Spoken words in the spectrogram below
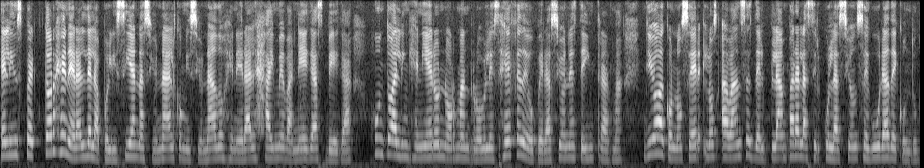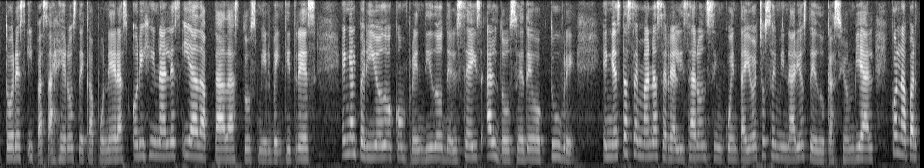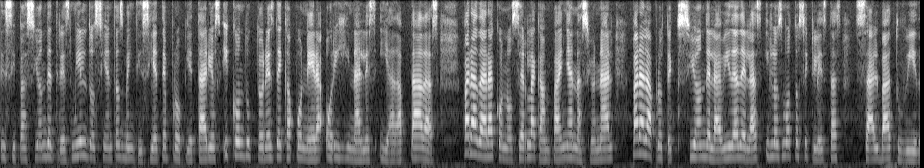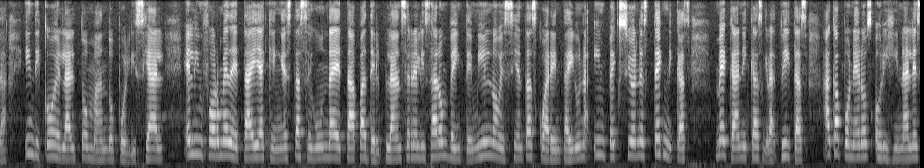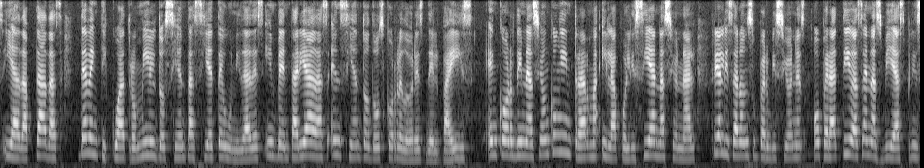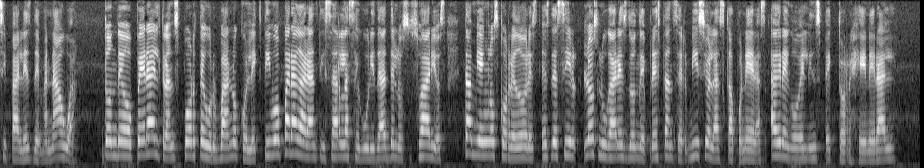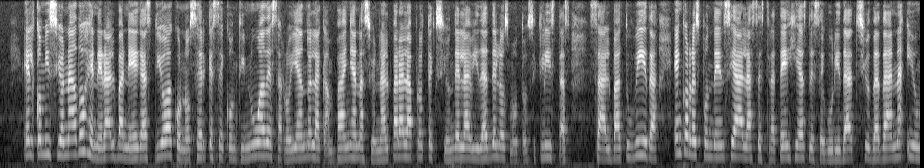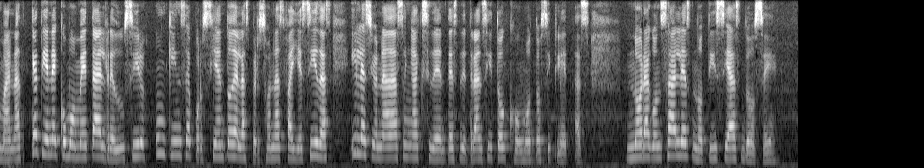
El inspector general de la Policía Nacional, comisionado general Jaime Vanegas Vega, junto al ingeniero Norman Robles, jefe de operaciones de Intrarma, dio a conocer los avances del plan para la circulación segura de conductores y pasajeros de caponeras originales y adaptadas 2023, en el periodo comprendido del 6 al 12 de octubre. En esta semana se realizaron 58 seminarios de educación vial con la participación de 3.227 propietarios y conductores de caponera originales y adaptadas para dar a conocer la campaña nacional para la protección de la vida de las y los motociclistas Salva tu vida, indicó el alto mando policial. El informe detalla que en esta segunda etapa del plan se realizaron 20.941 inspecciones técnicas mecánicas gratuitas a caponeros originales y adaptadas de 24.207 unidades inventariadas en 102 corredores del país. En coordinación con Intrarma y la Policía Nacional, realizaron supervisiones operativas en las vías principales de Managua donde opera el transporte urbano colectivo para garantizar la seguridad de los usuarios, también los corredores, es decir, los lugares donde prestan servicio las caponeras, agregó el inspector general. El comisionado general Vanegas dio a conocer que se continúa desarrollando la campaña nacional para la protección de la vida de los motociclistas, Salva tu vida, en correspondencia a las estrategias de seguridad ciudadana y humana que tiene como meta el reducir un 15% de las personas fallecidas y lesionadas en accidentes de tránsito con motocicletas. Nora González, Noticias 12.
